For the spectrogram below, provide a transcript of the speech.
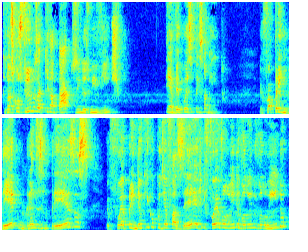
que nós construímos aqui na Tactus em 2020 tem a ver com esse pensamento. Eu fui aprender com grandes empresas, eu fui aprender o que, que eu podia fazer, a gente foi evoluindo, evoluindo, evoluindo.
